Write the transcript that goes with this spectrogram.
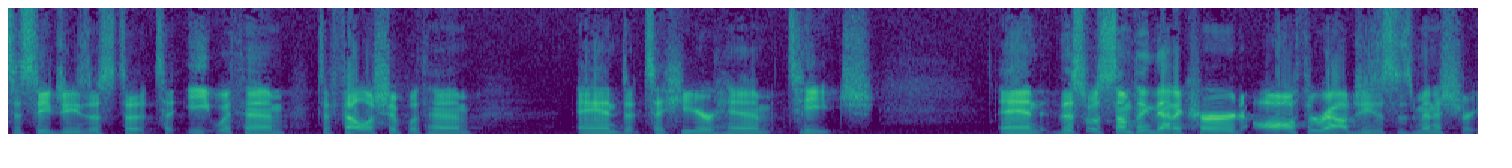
to see Jesus, to, to eat with him, to fellowship with him, and to hear him teach. And this was something that occurred all throughout Jesus' ministry.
